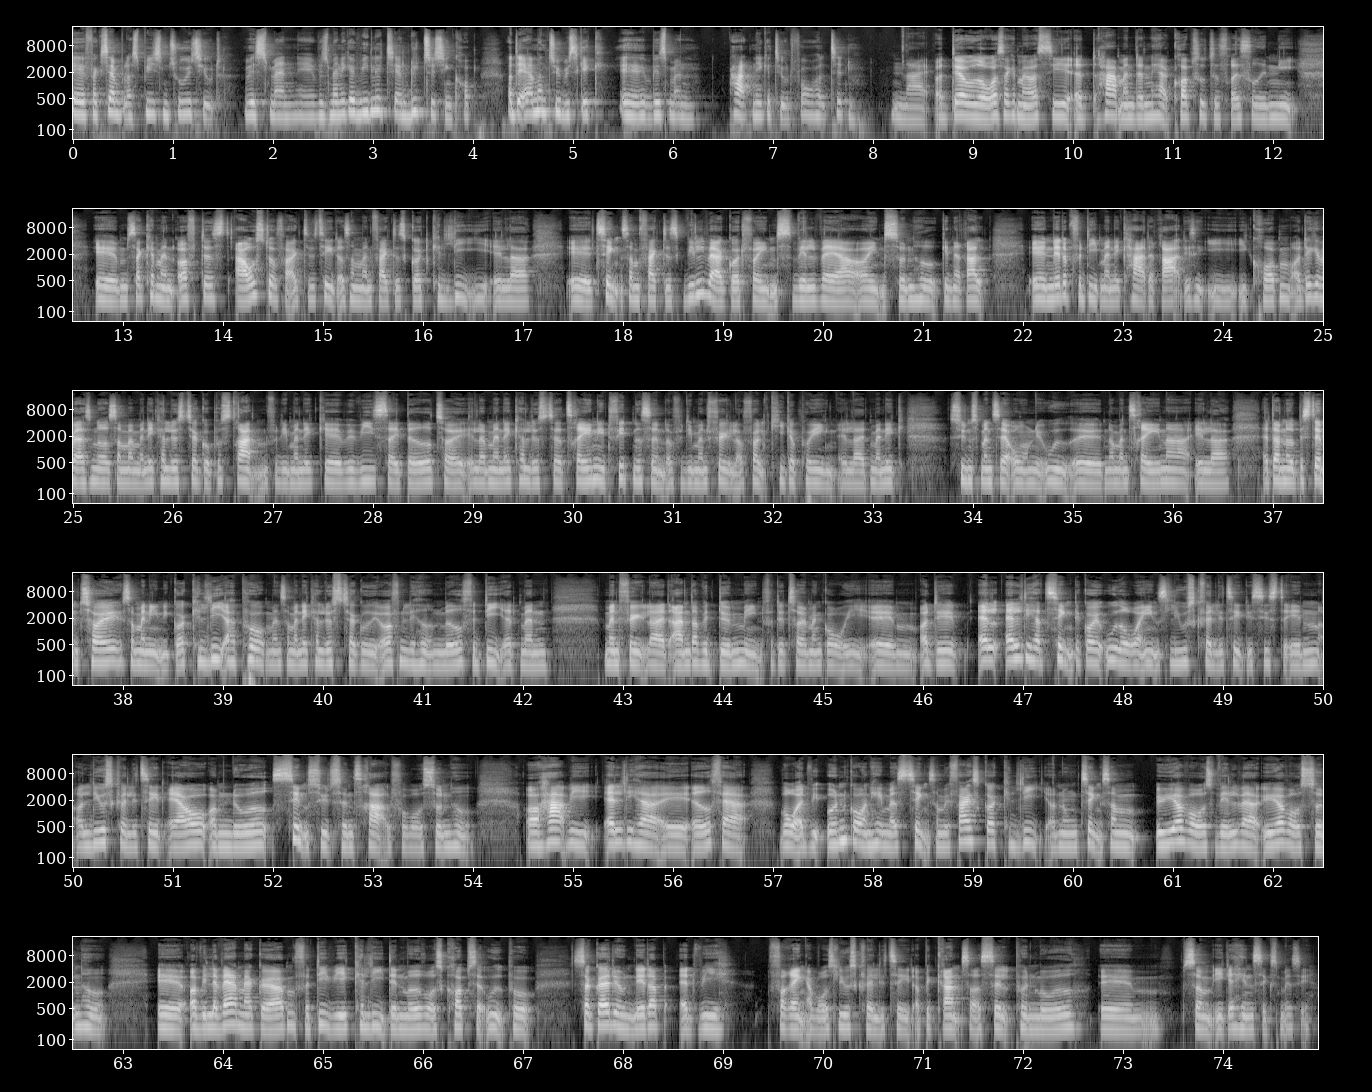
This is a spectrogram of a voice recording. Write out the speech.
øh, for eksempel at spise intuitivt, hvis man, øh, hvis man ikke er villig til at lytte til sin krop. Og det er man typisk ikke, øh, hvis man har et negativt forhold til den. Nej, og derudover så kan man også sige, at har man den her kropsutilfredshed indeni, øh, så kan man oftest afstå fra aktiviteter, som man faktisk godt kan lide, eller øh, ting, som faktisk vil være godt for ens velvære og ens sundhed generelt, øh, netop fordi man ikke har det rart i, i, i kroppen, og det kan være sådan noget som, at man ikke har lyst til at gå på stranden, fordi man ikke øh, vil vise sig i badetøj, eller man ikke har lyst til at træne i et fitnesscenter, fordi man føler, at folk kigger på en, eller at man ikke synes, man ser ordentligt ud, øh, når man træner, eller at der er noget bestemt tøj, som man egentlig godt kan lide at have på, men som man ikke har lyst til at gå ud i offentligheden med, fordi at man man føler, at andre vil dømme en for det tøj, man går i. Øhm, og det, al, alle de her ting, det går jo ud over ens livskvalitet i sidste ende. Og livskvalitet er jo om noget sindssygt centralt for vores sundhed. Og har vi alle de her øh, adfærd, hvor at vi undgår en hel masse ting, som vi faktisk godt kan lide, og nogle ting, som øger vores velvære, øger vores sundhed, øh, og vi lader være med at gøre dem, fordi vi ikke kan lide den måde, vores krop ser ud på, så gør det jo netop, at vi forringer vores livskvalitet og begrænser os selv på en måde, øh, som ikke er hensigtsmæssig.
